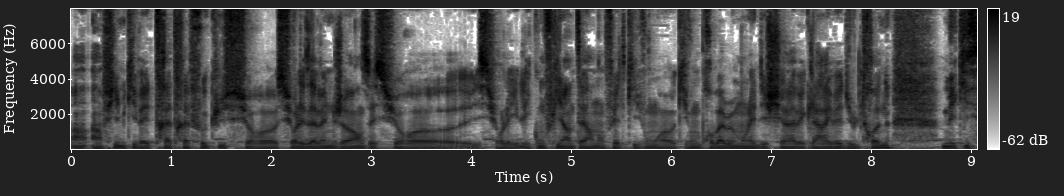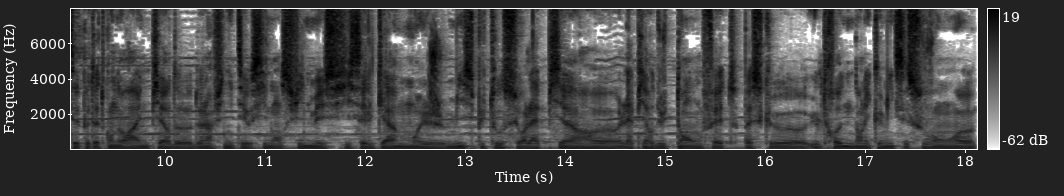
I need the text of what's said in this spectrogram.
un, film qui va être très très focus sur sur les Avengers et sur sur les, les, conflits internes en fait qui vont qui vont probablement les déchirer avec l'arrivée d'Ultron. Mais qui sait, peut-être qu'on aura une pierre de, de l'infinité aussi dans ce film. Et si c'est le cas, moi je mise plutôt sur la pierre la pierre du temps en fait, parce que Ultron dans les comics est souvent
